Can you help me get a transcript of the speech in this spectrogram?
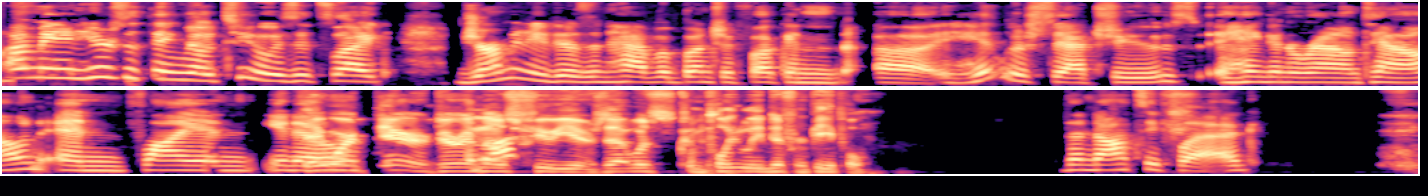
I mean, here's the thing though, too, is it's like Germany doesn't have a bunch of fucking uh, Hitler statues hanging around town and flying. You know, they weren't there during those few years. That was completely different people. The Nazi flag.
